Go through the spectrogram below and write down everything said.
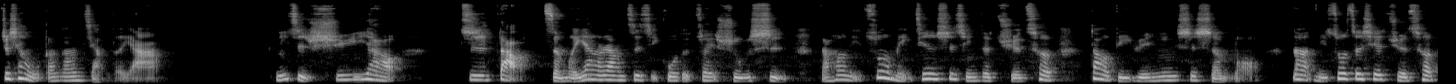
就像我刚刚讲的呀，你只需要知道。怎么样让自己过得最舒适？然后你做每件事情的决策到底原因是什么？那你做这些决策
